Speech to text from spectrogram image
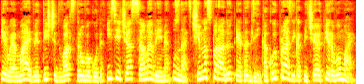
1 мая 2022 года. И сейчас самое время узнать, чем нас порадует этот день. Какой праздник отмечают 1 мая?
